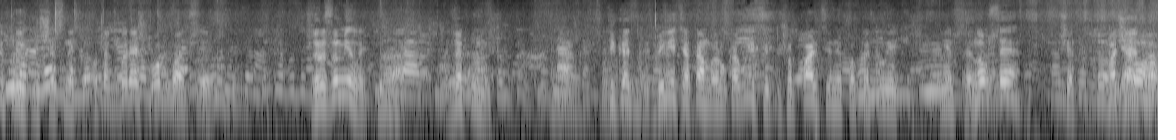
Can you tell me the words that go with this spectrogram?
І привкус часника. Отак береш, опа, все. Зрозуміли? Так. Закуріть. Тільки дивіться там рукавиці, щоб пальці не попекли. І все. Ну все. Ще. Смачного.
